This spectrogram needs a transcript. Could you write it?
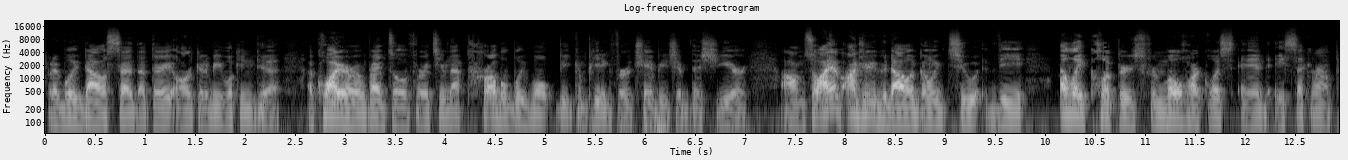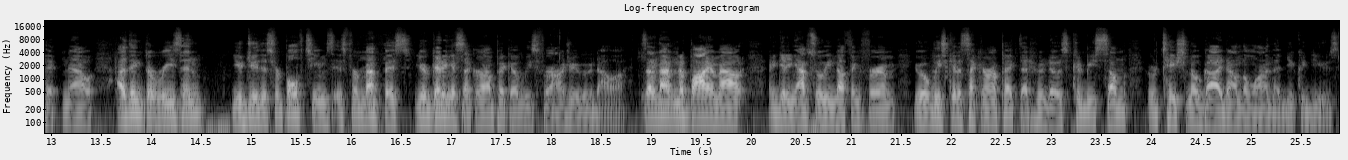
But I believe Dallas said that they aren't going to be looking to acquire a rental for a team that probably won't be competing for a championship this year. Um, so I have Andre Iguodala going to the LA Clippers for Mo Harkless and a second round pick. Now, I think the reason you do this for both teams is for Memphis, you're getting a second round pick at least for Andre Iguodala. Instead of having to buy him out and getting absolutely nothing for him, you at least get a second round pick that who knows could be some rotational guy down the line that you could use.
